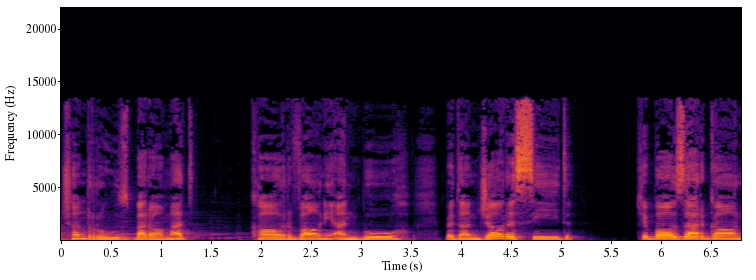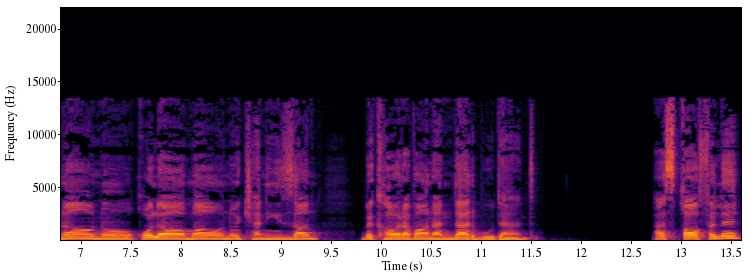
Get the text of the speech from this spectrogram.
چون روز برآمد کاروانی انبوه بدانجا رسید که بازرگانان و غلامان و کنیزان به کاروان اندر بودند. پس قافله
